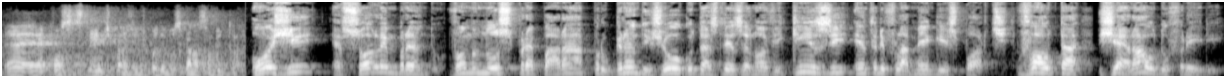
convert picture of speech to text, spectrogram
é, consistente para a gente poder buscar nossa vitória. Hoje é só lembrando, vamos nos preparar para o grande jogo das 19h15 entre Flamengo e Esporte. Volta Geraldo Freire.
